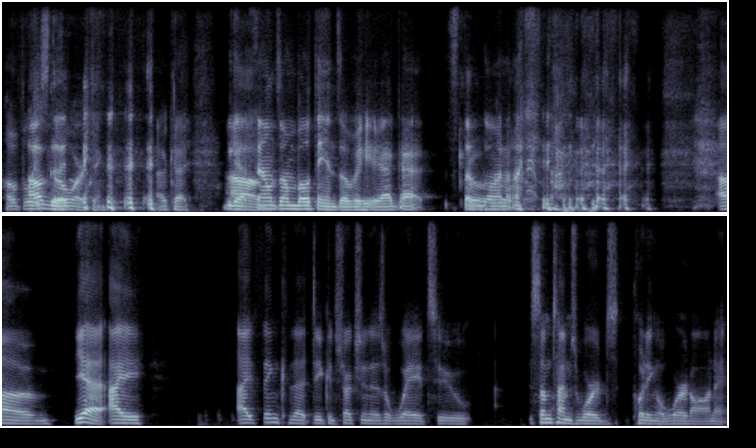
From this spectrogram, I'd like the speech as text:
hopefully All it's still working okay we got um, sounds on both ends over here i got stuff cool, going cool. on um yeah i i think that deconstruction is a way to sometimes words putting a word on it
